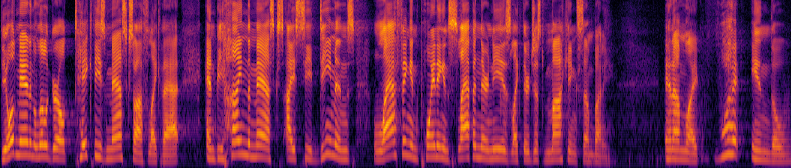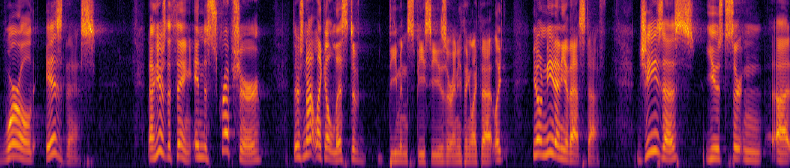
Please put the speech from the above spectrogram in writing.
The old man and the little girl take these masks off like that, and behind the masks, I see demons laughing and pointing and slapping their knees like they're just mocking somebody. And I'm like, what in the world is this? Now, here's the thing in the scripture, there's not like a list of demon species or anything like that. Like, you don't need any of that stuff. Jesus used certain uh,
